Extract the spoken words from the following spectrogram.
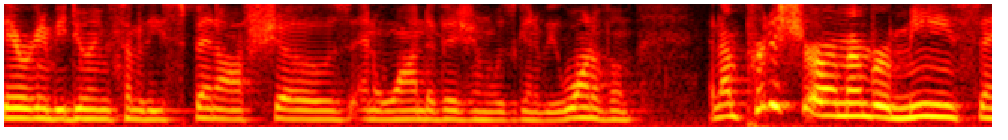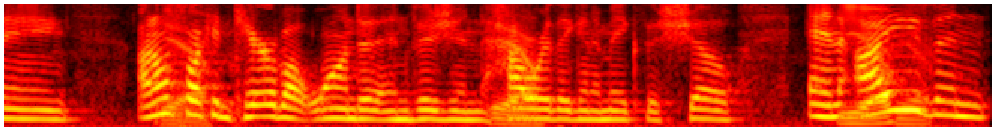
they were going to be doing some of these spin off shows and WandaVision was going to be one of them. And I'm pretty sure I remember me saying, I don't Yeah. fucking care about Wanda and Vision. How are they going to make this show? And Yeah, I yeah. even,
